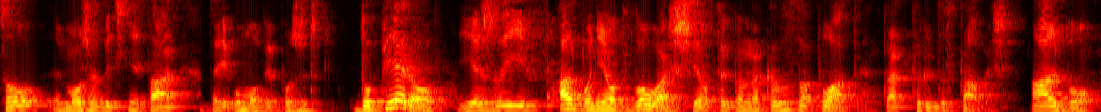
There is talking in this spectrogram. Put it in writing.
co może być nie tak w tej umowie pożyczki. Dopiero jeżeli albo nie odwołasz się od tego nakazu zapłaty, tak, który dostałeś, albo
